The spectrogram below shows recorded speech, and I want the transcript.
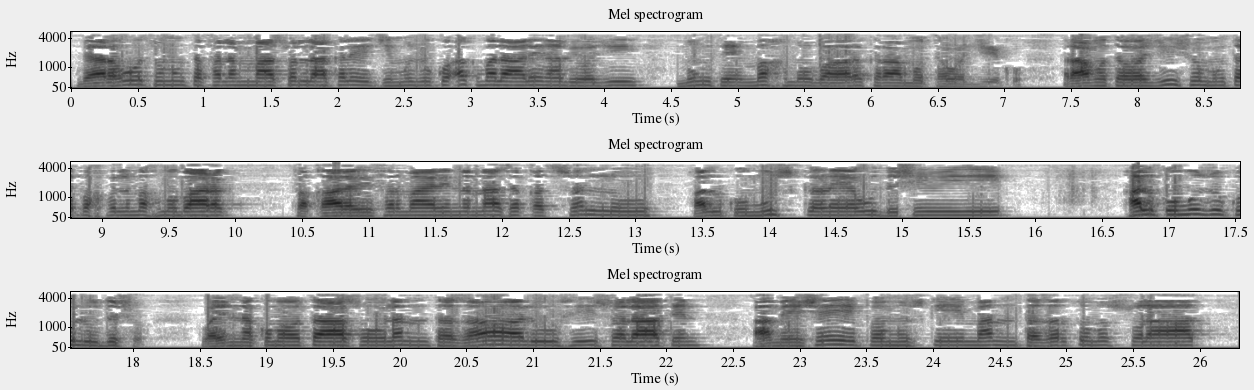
بیا راوتو مونږ ته فلما صلی کله چې موږ کو اکمل علینا بوجی مونږ ته مخ مبارک را متوجی کو را متوجی شو مونږ ته په خپل مخ مبارک فقال وی فرمایل ان الناس قد صلوا خلق مسکړه او دشوی خلق مز کلو دشو وانکم تاسو لن تزالوا فی صلاه همیشه په مسکی من تزرتم الصلاه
